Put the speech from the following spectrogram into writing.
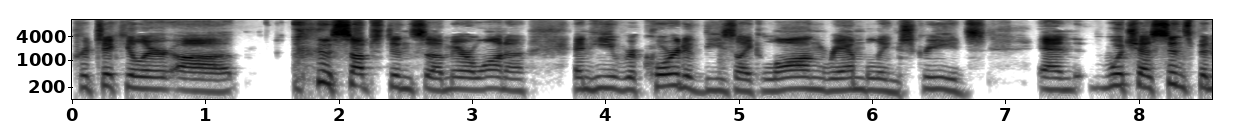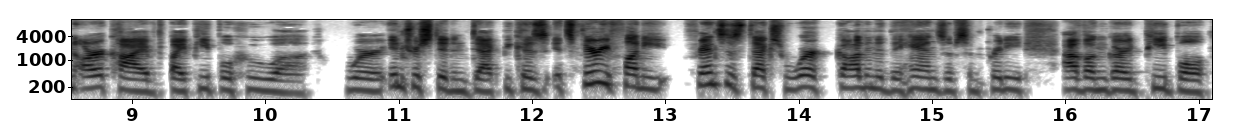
particular uh, substance, marijuana, and he recorded these like long rambling screeds, and which has since been archived by people who uh, were interested in Dec because it's very funny. Francis Dec's work got into the hands of some pretty avant-garde people.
